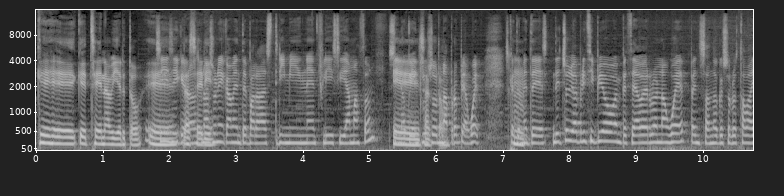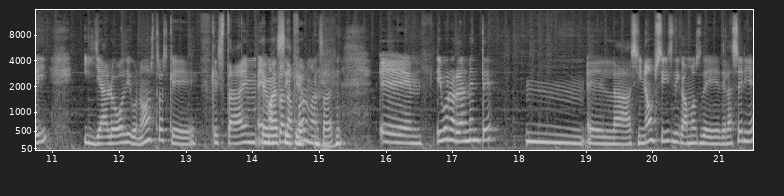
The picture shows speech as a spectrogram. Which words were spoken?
que, que estén abiertos eh, Sí, sí, que la no, es- serie. no es únicamente para streaming, Netflix y Amazon, sino Eh, que incluso exacto. en la propia web. Es que te Mm. metes. De hecho, yo al principio empecé a verlo en la web pensando que solo estaba ahí y ya luego digo, no, ostras, que, que está en, en En más, más plataformas, ¿sabes? Eh, y bueno, realmente. mm, eh, la sinopsis, digamos, de, de la serie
